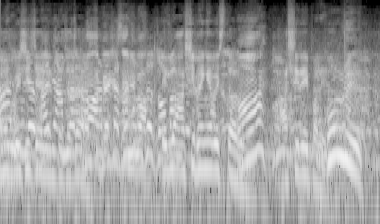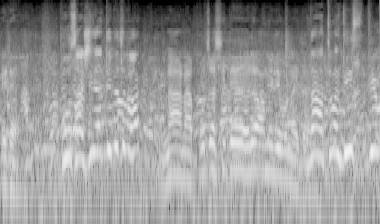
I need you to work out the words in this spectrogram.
অনেক বেশি চাইলেন তো চাচা। এগুলো আশি ভেঙে বেচতে হবে। হ্যাঁ? আশিরই পারে। এটা। পঁচাশি হাজার দিবি তো না না পঁচাশিতে হলেও আমি দেবো না এটা। না তোমার দিস দিব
